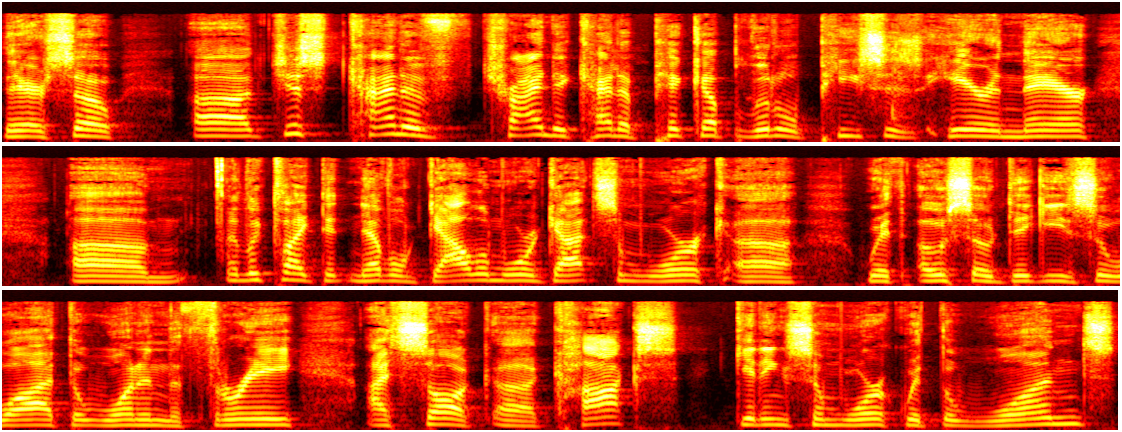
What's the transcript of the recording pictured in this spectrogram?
there. So uh, just kind of trying to kind of pick up little pieces here and there. Um, it looked like that Neville Gallimore got some work uh, with Osa Odighizuwa at the one and the three. I saw uh, Cox getting some work with the ones,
